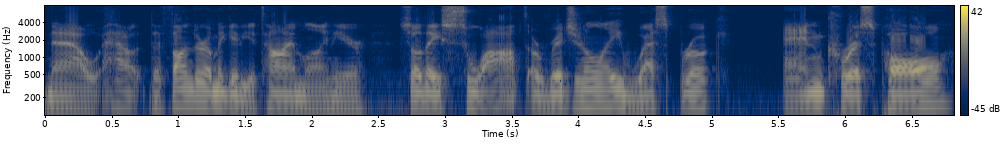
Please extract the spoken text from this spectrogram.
now, how the Thunder? Let me give you a timeline here. So they swapped originally Westbrook and Chris Paul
